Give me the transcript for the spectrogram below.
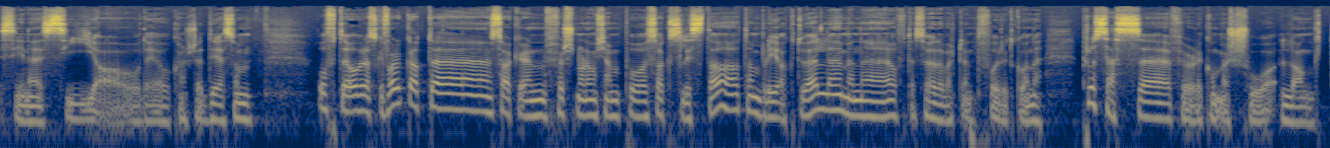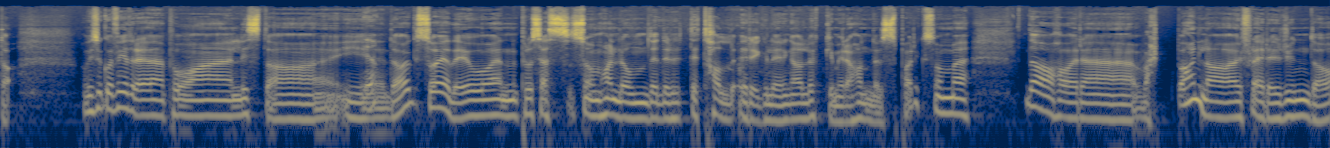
sine sider. og Det er jo kanskje det som ofte overrasker folk at uh, sakene først når de kommer på sakslista, at de blir aktuelle. Men uh, ofte så har det vært en forutgående prosess uh, før det kommer så langt, da. Og Hvis vi går videre på lista i ja. dag, så er det jo en prosess som handler om detaljregulering av Løkkemyra handelspark, som da har vært behandla i flere runder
